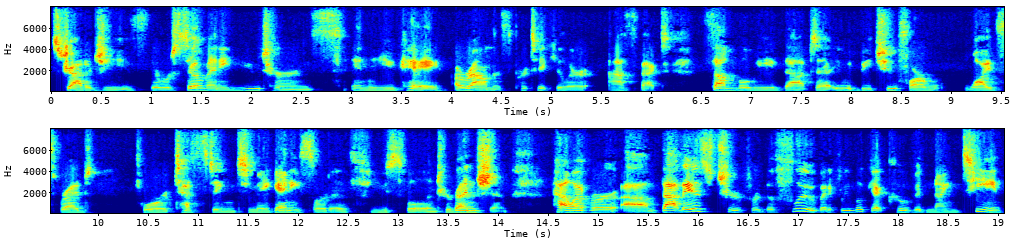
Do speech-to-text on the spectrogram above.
strategies, there were so many U turns in the UK around this particular aspect. Some believe that uh, it would be too far widespread for testing to make any sort of useful intervention. However, um, that is true for the flu, but if we look at COVID 19,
